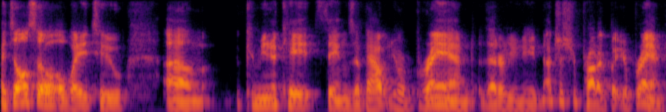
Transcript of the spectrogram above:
It's also a way to um, communicate things about your brand that are unique, not just your product, but your brand.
